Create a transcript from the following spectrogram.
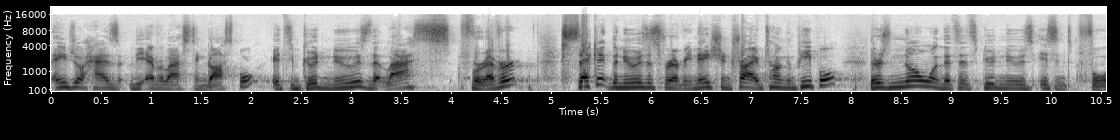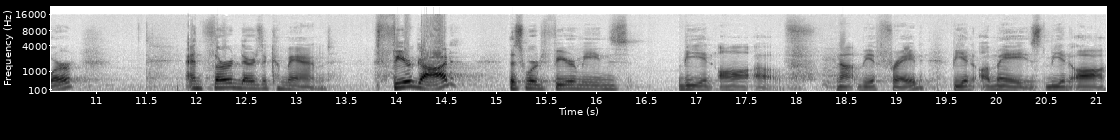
angel has the everlasting gospel. It's good news that lasts forever. Second, the news is for every nation, tribe, tongue, and people. There's no one that this good news isn't for. And third, there's a command fear God. This word fear means be in awe of, not be afraid, be in amazed, be in awe.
